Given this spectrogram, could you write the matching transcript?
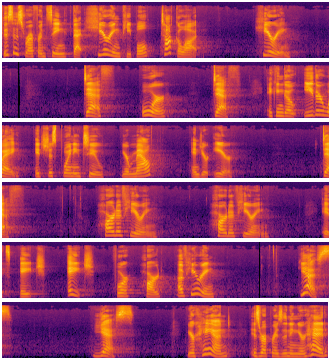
This is referencing that hearing people talk a lot. Hearing. Deaf or deaf. It can go either way. It's just pointing to your mouth and your ear. Deaf. Hard of hearing. Hard of hearing. It's H, H for hard of hearing. Yes. Yes. Your hand is representing your head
